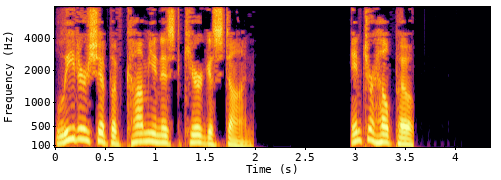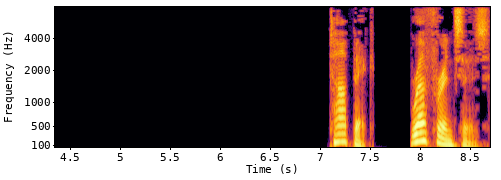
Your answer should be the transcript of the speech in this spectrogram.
Leadership of Communist Kyrgyzstan Interhelpo References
